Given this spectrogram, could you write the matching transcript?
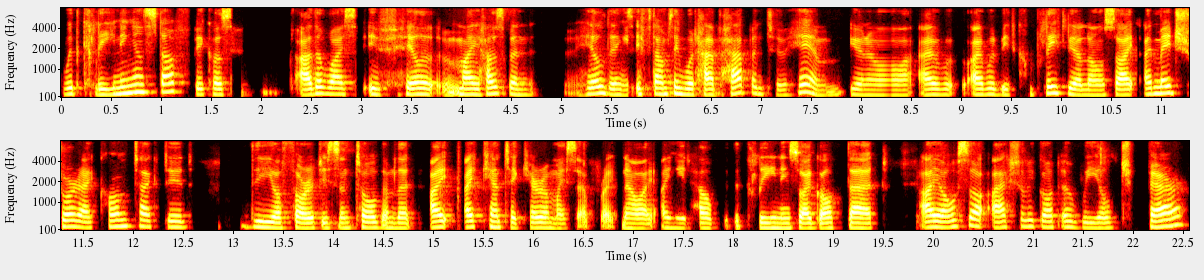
with cleaning and stuff because otherwise if Hil, my husband Hilding, if something would have happened to him, you know, I, w- I would be completely alone. So I, I made sure I contacted the authorities and told them that I, I can't take care of myself right now. I, I need help with the cleaning. So I got that. I also actually got a wheelchair,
